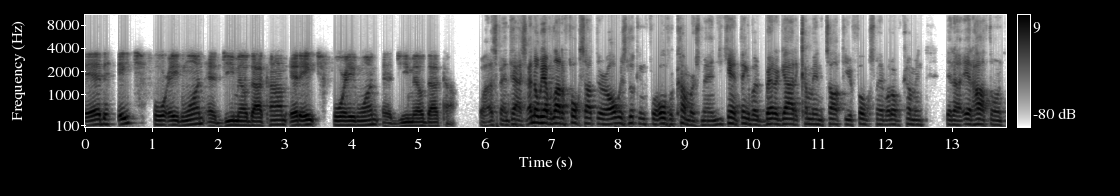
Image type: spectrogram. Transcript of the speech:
edh481 at gmail.com, edh481 at gmail.com. Wow, that's fantastic. I know we have a lot of folks out there always looking for overcomers, man. You can't think of a better guy to come in and talk to your folks, man, about overcoming than uh, Ed Hawthorne.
